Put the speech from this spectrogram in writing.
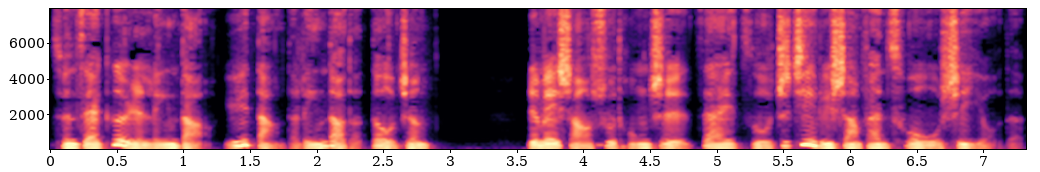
存在个人领导与党的领导的斗争，认为少数同志在组织纪律上犯错误是有的，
